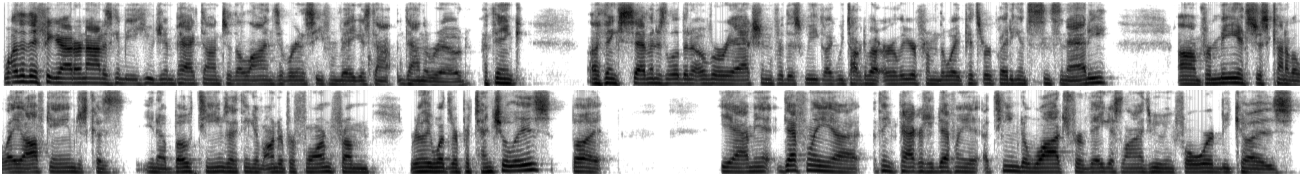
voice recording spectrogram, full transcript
whether they figure out or not is going to be a huge impact onto the lines that we're going to see from Vegas down down the road. I think I think seven is a little bit of overreaction for this week, like we talked about earlier, from the way Pittsburgh played against Cincinnati. Um, for me, it's just kind of a layoff game, just because you know both teams I think have underperformed from really what their potential is. But yeah, I mean, definitely. Uh, I think Packers are definitely a, team to watch for Vegas lines moving forward because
